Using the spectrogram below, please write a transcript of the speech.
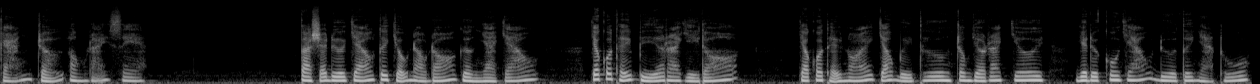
cản trở ông lái xe. Ta sẽ đưa cháu tới chỗ nào đó gần nhà cháu. Cháu có thể bịa ra gì đó. Cháu có thể nói cháu bị thương trong giờ ra chơi và được cô giáo đưa tới nhà thuốc.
